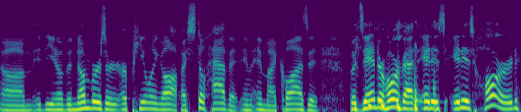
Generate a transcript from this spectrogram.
Um, it, you know, the numbers are, are, peeling off. I still have it in, in my closet. But Zander Horvath, it is it is hard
